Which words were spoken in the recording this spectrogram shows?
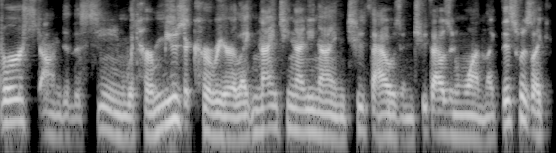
burst onto the scene with her music career like 1999 2000 2001 like this was like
